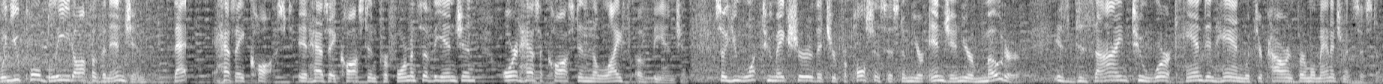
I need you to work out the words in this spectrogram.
When you pull bleed off of an engine, that has a cost. It has a cost in performance of the engine or it has a cost in the life of the engine. So you want to make sure that your propulsion system, your engine, your motor is designed to work hand in hand with your power and thermal management system.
